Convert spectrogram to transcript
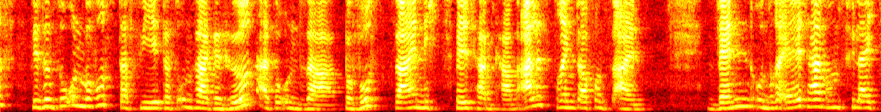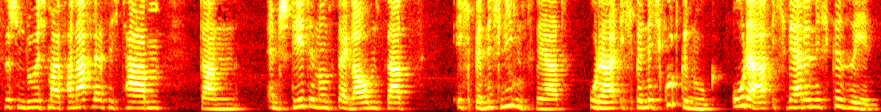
ist, wir sind so unbewusst, dass wir, dass unser Gehirn, also unser Bewusstsein, nichts filtern kann. Alles dringt auf uns ein. Wenn unsere Eltern uns vielleicht zwischendurch mal vernachlässigt haben, dann entsteht in uns der Glaubenssatz, ich bin nicht liebenswert oder ich bin nicht gut genug oder ich werde nicht gesehen.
